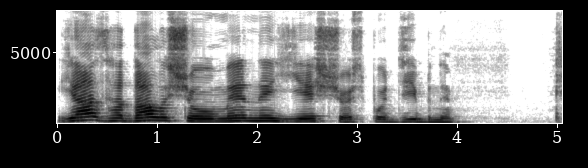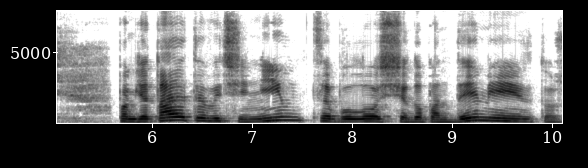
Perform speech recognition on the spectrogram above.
я згадала, що у мене є щось подібне. Пам'ятаєте ви чи ні? Це було ще до пандемії, тож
